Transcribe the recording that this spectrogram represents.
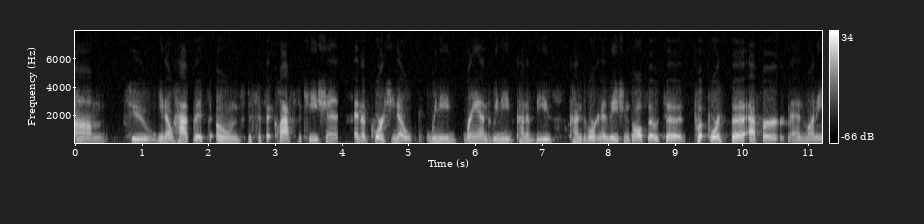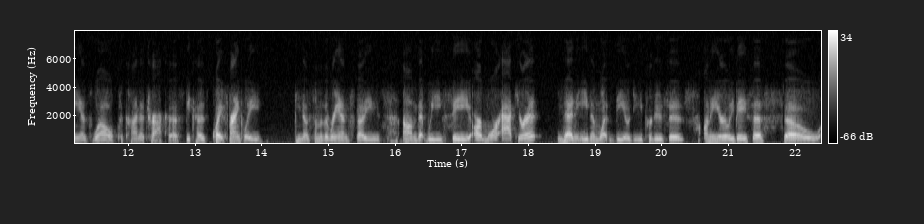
um, to, you know, have its own specific classification. And of course, you know, we need RAND, we need kind of these kinds of organizations also to put forth the effort and money as well to kind of track this because quite frankly, you know, some of the RAND studies um, that we see are more accurate than even what DoD produces on a yearly basis. So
